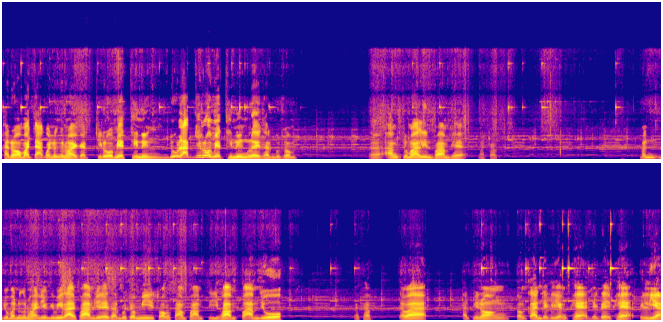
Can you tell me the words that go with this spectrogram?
ถ้าออกมาจากบ้านนึงกันหน่อยกับกิโลเมตรที่หนึ่งอยู่หลักกิโลเมตรที่หนึ่งเลยท่านผู้ชมอังสุมาลินฟาร์มแพะนะครับ มันอยู่บ้านนึงกันหน่อยนี่ก็มีหลายฟาร์มอยู่เลยท่านผู้ชมมีสองสามฟาร์มสี่ฟาร์มฟาร์มอยู่ นะครับ แต่ว่าถ้าพี่น้องต้องการอยากเลี้ยงแพะอยากได้แพะไปเลี้ยง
